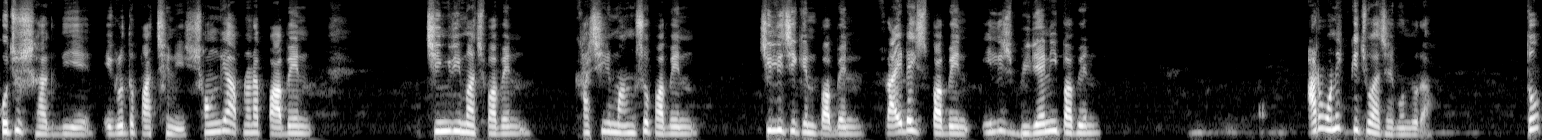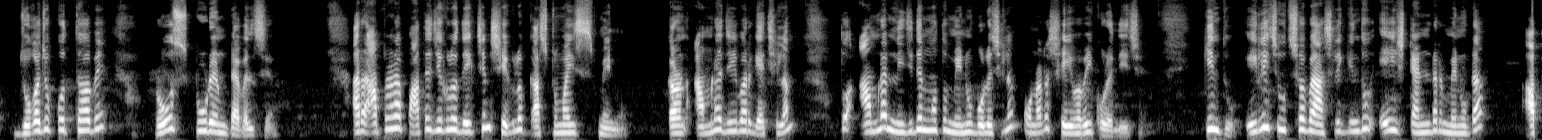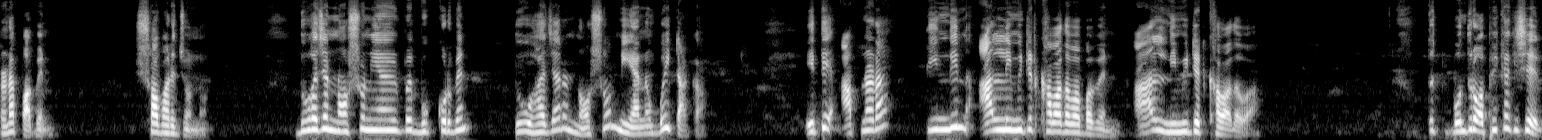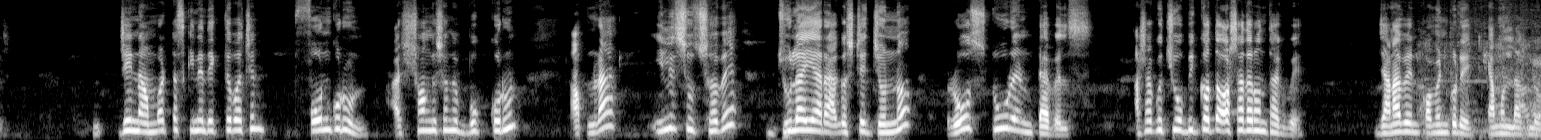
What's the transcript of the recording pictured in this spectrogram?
কচু শাক দিয়ে, এগুলো তো পাচ্ছেনই। সঙ্গে আপনারা পাবেন চিংড়ি মাছ পাবেন, খাসির মাংস পাবেন, চিলি চিকেন পাবেন, ফ্রাইড রাইস পাবেন, ইলিশ বিরিয়ানি পাবেন। আরও অনেক কিছু আছে বন্ধুরা। তো যোগাযোগ করতে হবে রোজ ট্যুর অ্যান্ড ট্রাভেলসে। আর আপনারা পাতে যেগুলো দেখছেন, সেগুলো কাস্টমাইজ মেনু কারণ আমরা যেইবার গেছিলাম, তো আমরা নিজেদের মতো মেনু বলেছিলাম, ওনারা সেইভাবেই করে দিয়েছে। কিন্তু ইলিশ উৎসবে আসলে কিন্তু এই স্ট্যান্ডার্ড মেনুটা আপনারা পাবেন সবার জন্য। দু হাজার নশো নিরানব্বই বুক করবেন দু হাজার নশো নিরানব্বই টাকা। এতে আপনারা তিন দিন আনলিমিটেড খাওয়া দাওয়া পাবেন আনলিমিটেড খাওয়া দাওয়া তো বন্ধুরা, অপেক্ষা কিসের? যে নাম্বারটা স্ক্রিনে দেখতে পাচ্ছেন ফোন করুন আর সঙ্গে সঙ্গে বুক করুন। আপনারা ইলিশ উৎসবে জুলাই আর আগস্টের জন্য রোজ ট্যুর অ্যান্ড ট্রাভেলস আশা করছি অভিজ্ঞতা অসাধারণ থাকবে। জানাবেন কমেন্ট করে কেমন লাগল।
